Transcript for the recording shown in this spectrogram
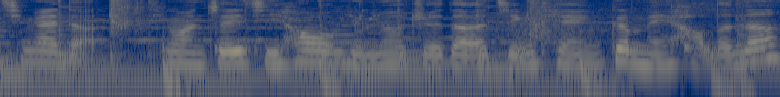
亲爱的。听完这一集后，有没有觉得今天更美好了呢？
